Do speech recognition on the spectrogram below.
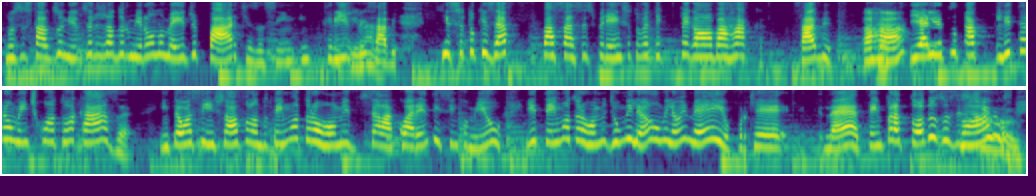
nos Estados Unidos eles já dormiram no meio de parques, assim, incríveis, Imagina. sabe? Que se tu quiser passar essa experiência, tu vai ter que pegar uma barraca, sabe? Uhum. E ali tu tá literalmente com a tua casa. Então, assim, a gente tava falando, tem motorhome de, sei lá, 45 mil e tem motorhome de um milhão, um milhão e meio, porque, né, tem para todos os claro. estilos.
